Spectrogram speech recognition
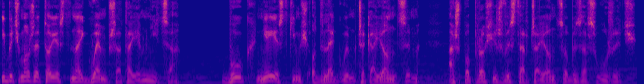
I być może to jest najgłębsza tajemnica. Bóg nie jest kimś odległym, czekającym, aż poprosisz wystarczająco, by zasłużyć.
